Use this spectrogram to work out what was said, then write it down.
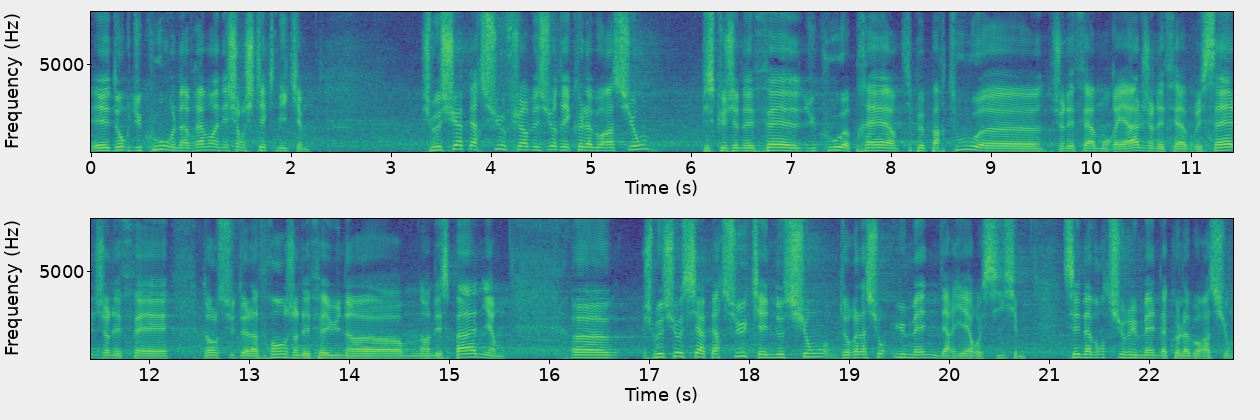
Et donc, du coup, on a vraiment un échange technique. Je me suis aperçu au fur et à mesure des collaborations, puisque j'en ai fait du coup après un petit peu partout. Euh, j'en ai fait à Montréal, j'en ai fait à Bruxelles, j'en ai fait dans le sud de la France, j'en ai fait une en Espagne. Je me suis aussi aperçu qu'il y a une notion de relation humaine derrière aussi. C'est une aventure humaine, la collaboration.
